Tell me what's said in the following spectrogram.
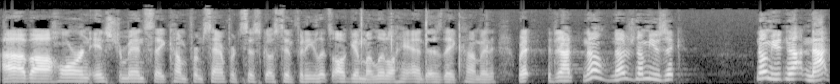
of uh, horn instruments. They come from San Francisco Symphony. Let's all give them a little hand as they come in. But not, no, no, there's no music. No. Not, not,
